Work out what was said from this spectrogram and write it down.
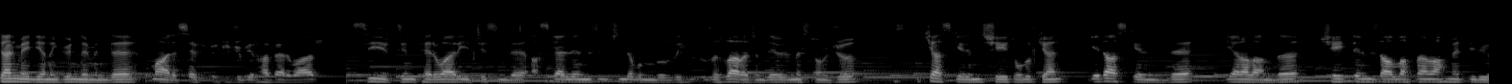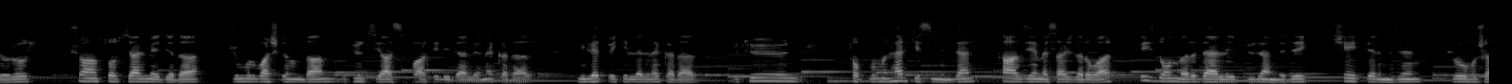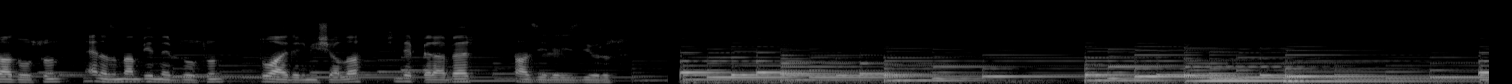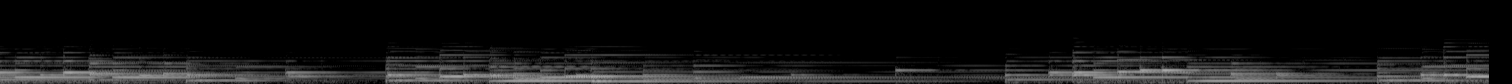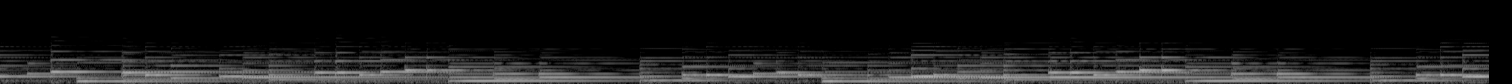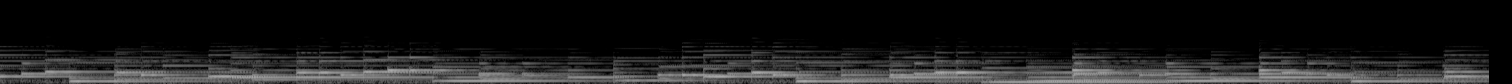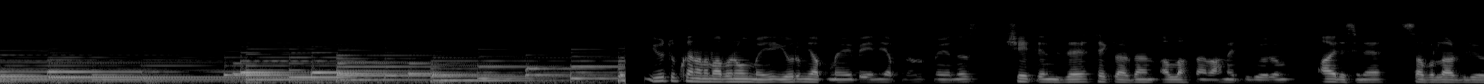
Sosyal medyanın gündeminde maalesef üzücü bir haber var. Siirt'in Pervari ilçesinde askerlerimizin içinde bulunduğu zırh- zırhlı aracın devrilmesi sonucu iki askerimiz şehit olurken 7 askerimiz de yaralandı. Şehitlerimize Allah'tan rahmet diliyoruz. Şu an sosyal medyada Cumhurbaşkanından bütün siyasi parti liderlerine kadar, milletvekillerine kadar bütün toplumun her kesiminden taziye mesajları var. Biz de onları derleyip düzenledik. Şehitlerimizin ruhu şad olsun. En azından bir nebze olsun. Dua edelim inşallah. Şimdi hep beraber taziyeleri izliyoruz. YouTube kanalıma abone olmayı, yorum yapmayı, beğeni yapmayı unutmayınız. Şehitlerimize tekrardan Allah'tan rahmet diliyorum. Ailesine sabırlar diliyorum.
